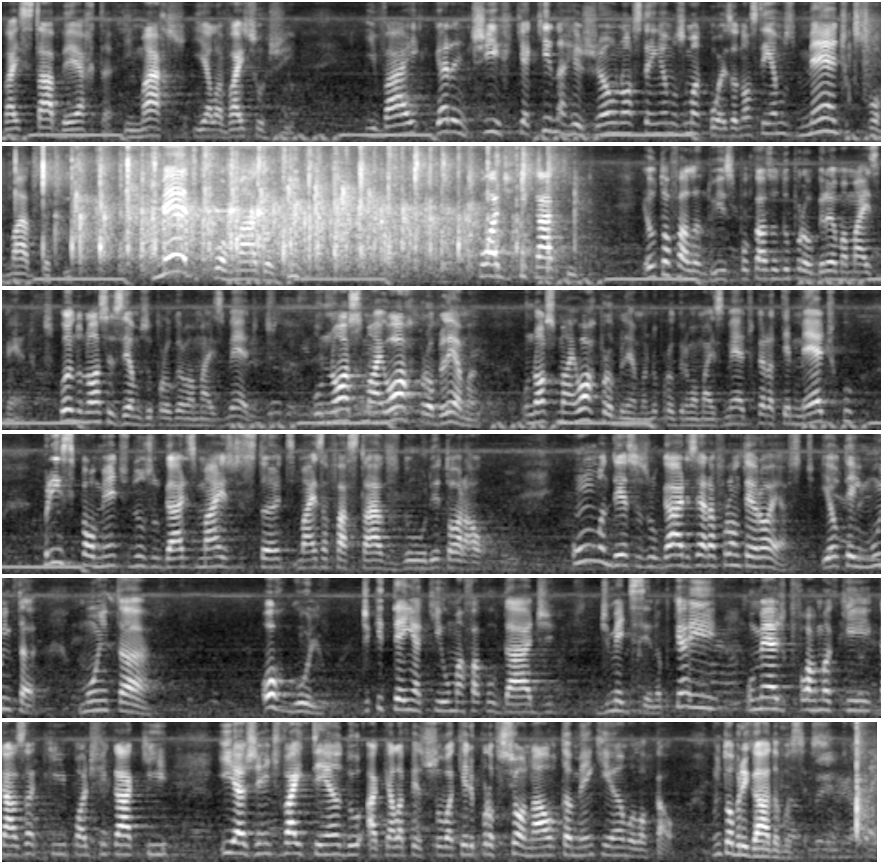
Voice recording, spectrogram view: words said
vai estar aberta em março e ela vai surgir. E vai garantir que aqui na região nós tenhamos uma coisa, nós tenhamos médicos formados aqui. Médico formado aqui pode ficar aqui. Eu estou falando isso por causa do programa Mais Médicos. Quando nós fizemos o programa Mais Médicos, o nosso maior problema, o nosso maior problema no programa Mais Médico era ter médico, principalmente nos lugares mais distantes, mais afastados do litoral. Um desses lugares era a fronteira oeste. E eu tenho muita, muita orgulho de que tem aqui uma faculdade de medicina, porque aí o médico forma aqui, casa aqui, pode ficar aqui, e a gente vai tendo aquela pessoa, aquele profissional também que ama o local. Muito obrigada a vocês.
